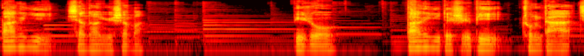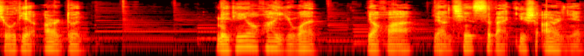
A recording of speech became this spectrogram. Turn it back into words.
八个亿相当于什么？比如，八个亿的纸币重达九点二吨，每天要花一万，要花两千四百一十二年。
